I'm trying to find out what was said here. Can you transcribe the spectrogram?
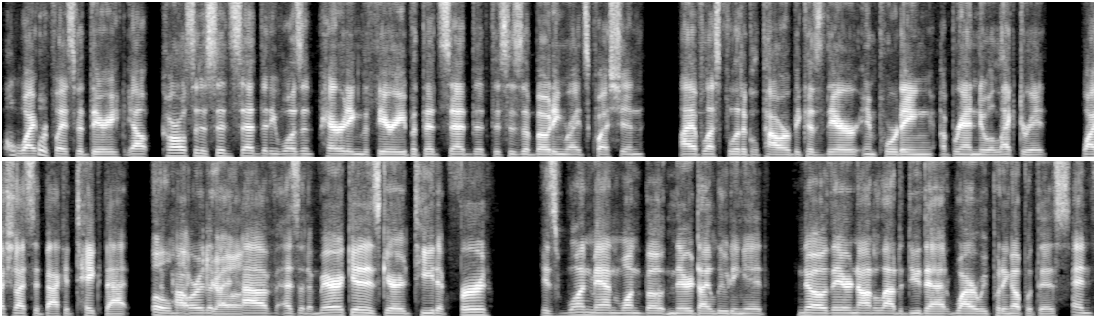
White replacement theory. Yeah. Carlson has since said that he wasn't parroting the theory, but that said that this is a voting rights question. I have less political power because they're importing a brand new electorate. Why should I sit back and take that? Oh power that I have as an American is guaranteed at birth is one man, one vote, and they're diluting it. No, they are not allowed to do that. Why are we putting up with this? And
